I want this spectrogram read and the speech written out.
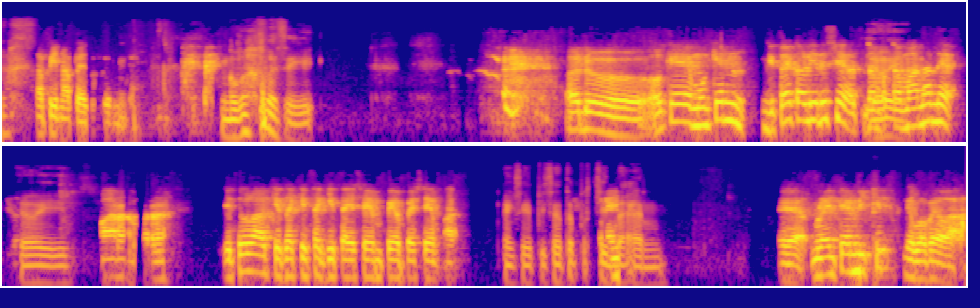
dah. Tapi kenapa itu? Nggak apa-apa sih. Aduh oke mungkin gitu ya kali ini sih ya. Tentang Yoi. pertemanan ya Yoi. parah parah itulah kita kita SMP sampai SMA next episode percintaan ya melenceng dikit nggak apa-apa lah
